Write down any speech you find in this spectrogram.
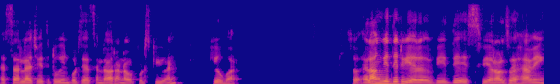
SR latch with two inputs S and R and outputs Q and Q bar so along with it we are with this we are also having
